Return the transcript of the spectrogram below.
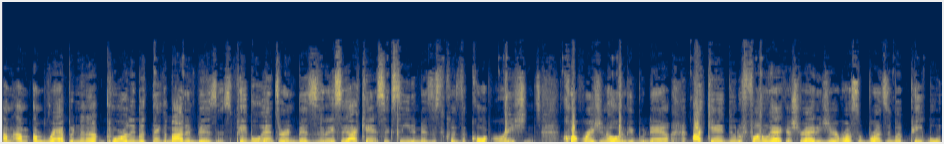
I'm, I'm, I'm wrapping it up poorly, but think about in business. People enter in business and they say, I can't succeed in business because the corporations, corporation holding people down. I can't do the funnel hacking strategy at Russell Brunson, but people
